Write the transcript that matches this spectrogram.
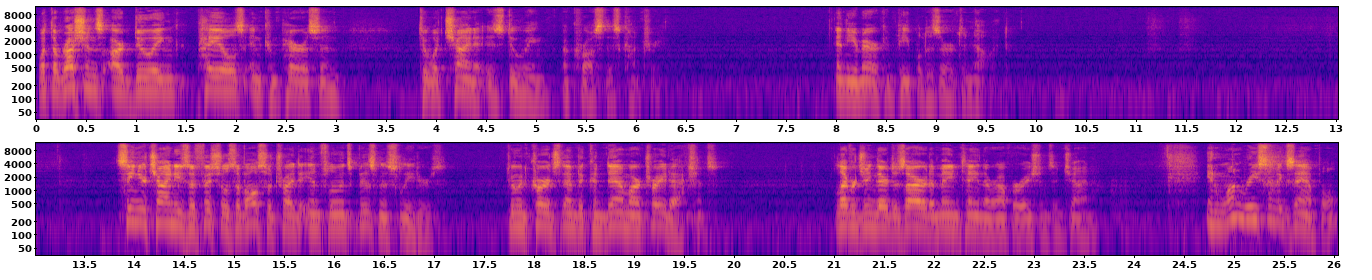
What the Russians are doing pales in comparison to what China is doing across this country. And the American people deserve to know it. Senior Chinese officials have also tried to influence business leaders to encourage them to condemn our trade actions, leveraging their desire to maintain their operations in China. In one recent example,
